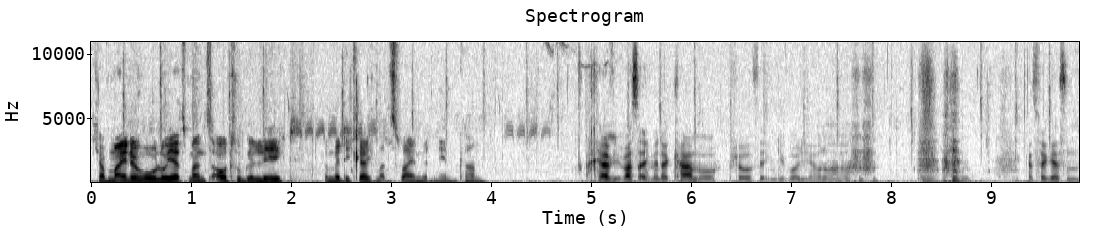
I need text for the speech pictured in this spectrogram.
Ich habe meine Holo jetzt mal ins Auto gelegt, damit ich gleich mal zwei mitnehmen kann. Ach ja, wie war's eigentlich mit der Camo Clothing? Die wollte ich auch noch haben. Ganz vergessen.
